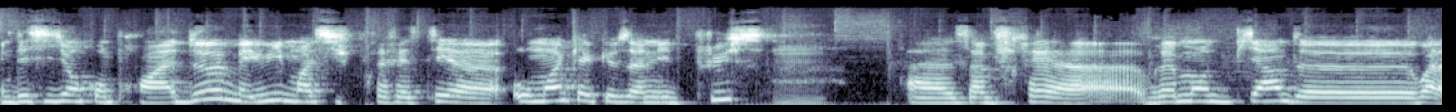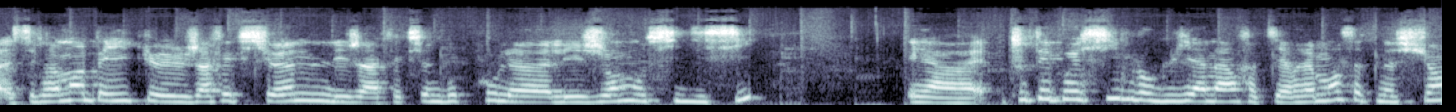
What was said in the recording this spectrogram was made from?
une décision qu'on prend à deux. Mais oui, moi, si je pourrais rester au moins quelques années de plus, euh, ça me ferait vraiment bien de. Voilà, c'est vraiment un pays que j'affectionne. J'affectionne beaucoup le- les gens aussi d'ici. Et tout est possible au Guyana. En fait, il y a vraiment cette notion.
